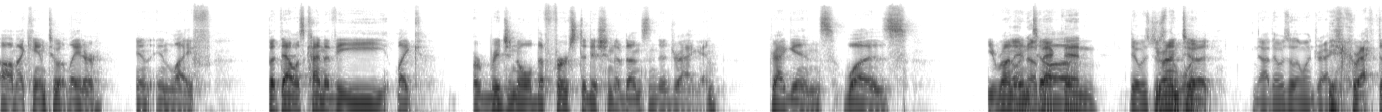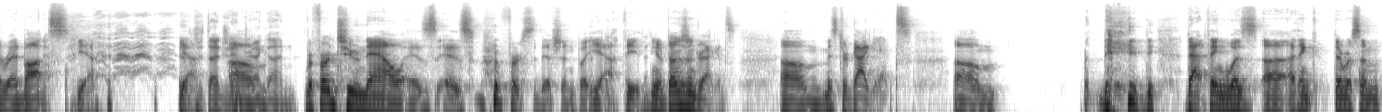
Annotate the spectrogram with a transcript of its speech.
Um, I came to it later in in life, but that was kind of the like original, the first edition of Dungeons and Dragon Dragons was you run Oh, into no, back a- then there was just you run into it. No, there was only one dragon. Correct, the red box. Yeah, yeah. just Dungeon and Um, Dragon. referred to now as as first edition, but yeah, the you know Dungeons and Dragons, um, Mr. Gygax. Um, the, the, that thing was, uh, I think there was some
